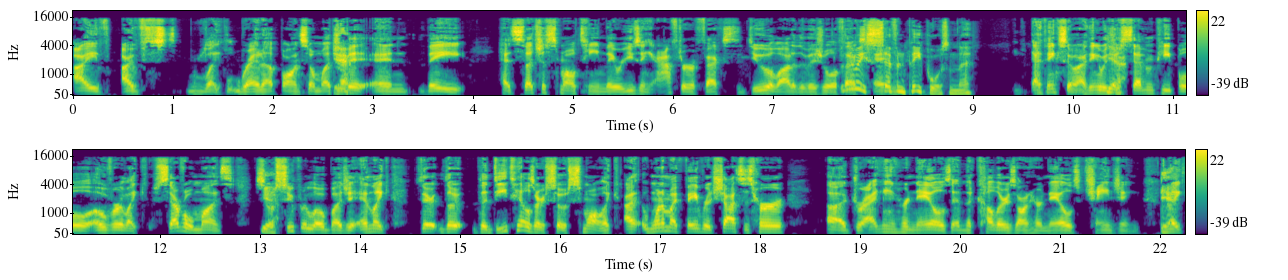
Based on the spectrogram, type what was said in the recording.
I've I've like read up on so much yeah. of it, and they had such a small team. They were using After Effects to do a lot of the visual effects. Only seven people, wasn't there? I think so. I think it was yeah. just seven people over like several months. So yeah. super low budget, and like the the details are so small. Like I, one of my favorite shots is her uh, dragging her nails and the colors on her nails changing. Yep. Like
